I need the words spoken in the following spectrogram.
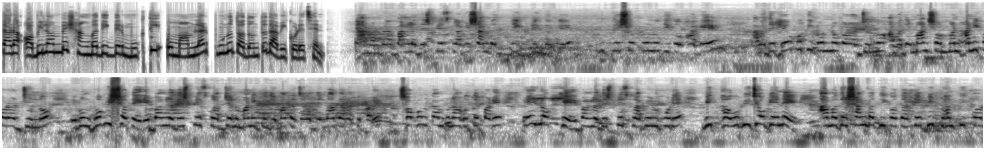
তারা অবিলম্বে সাংবাদিকদের মুক্তি ও মামলার পুনঃতদন্ত দাবি করেছেন। আমরা বাংলাদেশ প্রেস ক্লাবের সাংবাদিক বৃন্দকে উদ্দেশ্য প্রণোদিতভাবে আমাদের হেয় প্রতিপন্ন করার জন্য, আমাদের মান সম্মান হানি করার জন্য এবং ভবিষ্যতে এই বাংলাদেশ প্রেস ক্লাব যেন মানিকগঞ্জে মাথা চাড়াতে না দাঁড়াতে পারে, সফল কাম না হতে পারে। এই লক্ষ্যে বাংলাদেশ প্রেস ক্লাবের উপরে মিথ্যা অভিযোগ এনে আমাদের সাংবাদিকতাকে বিভ্রান্তিকর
